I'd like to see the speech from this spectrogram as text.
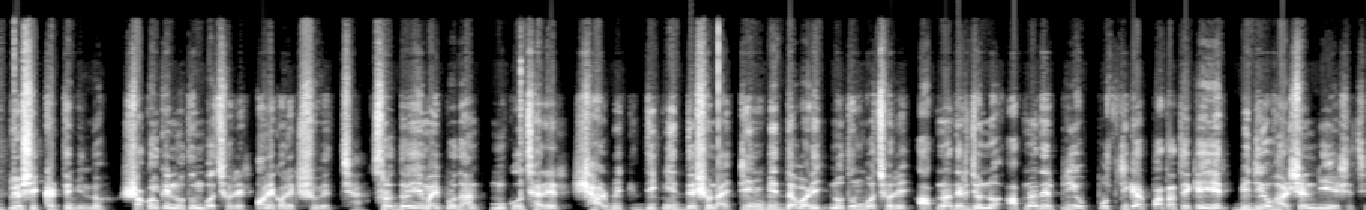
সুপ্রিয় শিক্ষার্থীবৃন্দ, সকলকে নতুন বছরের অনেক অনেক শুভেচ্ছা। শ্রদ্ধ এমআই প্রধান মুকুল ছাড়ের সার্বিক দিক নির্দেশনায় টিম বিদ্যাবাড়ি নতুন বছরে আপনাদের জন্য আপনাদের প্রিয় পত্রিকার পাতা থেকে এর ভিডিও ভার্সন নিয়ে এসেছে।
